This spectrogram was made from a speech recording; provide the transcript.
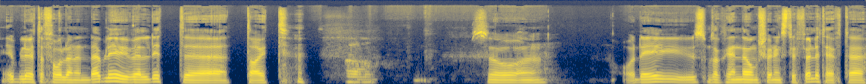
I blöta förhållanden. Det blev ju väldigt uh, tajt. Ja. Så, och det är ju som sagt enda omkörningstillfället efter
